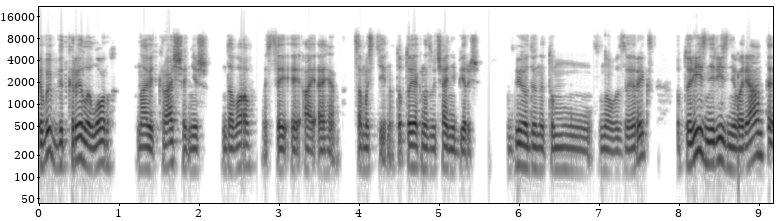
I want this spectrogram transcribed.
І ви б відкрили лонг навіть краще, ніж давав ось цей AI-агент самостійно, тобто як на звичайній біржі. Дві години тому знову ZRX. Тобто різні різні варіанти.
